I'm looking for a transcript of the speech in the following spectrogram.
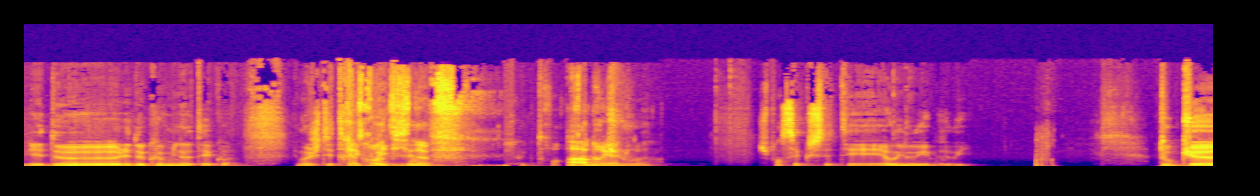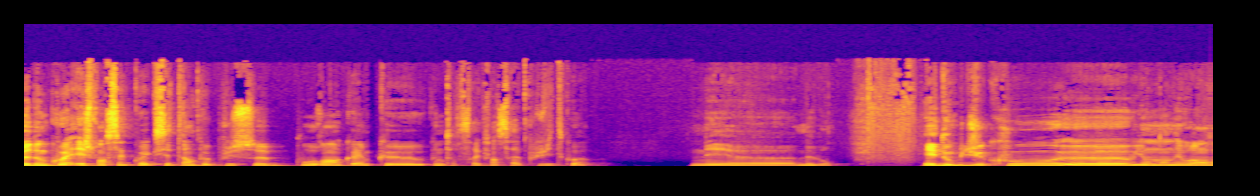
Les deux, les deux communautés quoi. Et moi j'étais très Quake, 99. euh, Quake 3. Ah, bah, Unreal. tu vois. Je pensais que c'était. ah oui, oui, bah oui. Donc, euh, donc ouais, et je pensais que Quake c'était un peu plus euh, bourrin quand même que Counter-Strike, enfin ça va plus vite quoi. Mais, euh, mais bon. Et donc du coup, euh, oui, on en est ouais, en,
